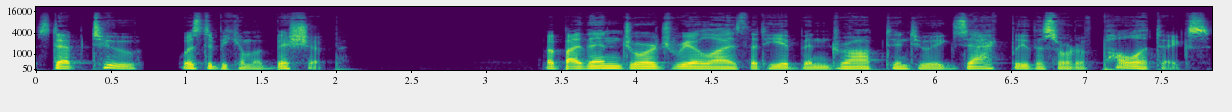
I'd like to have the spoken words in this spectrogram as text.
Step two was to become a bishop. But by then, George realized that he had been dropped into exactly the sort of politics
